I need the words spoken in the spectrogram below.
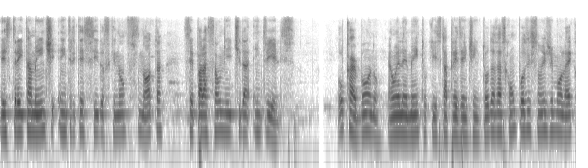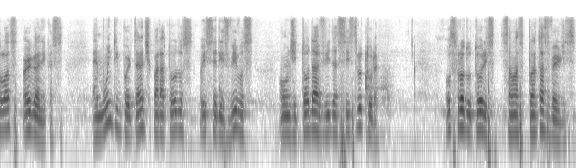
estreitamente entre tecidos que não se nota separação nítida entre eles. O carbono é um elemento que está presente em todas as composições de moléculas orgânicas. É muito importante para todos os seres vivos onde toda a vida se estrutura. Os produtores são as plantas verdes,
